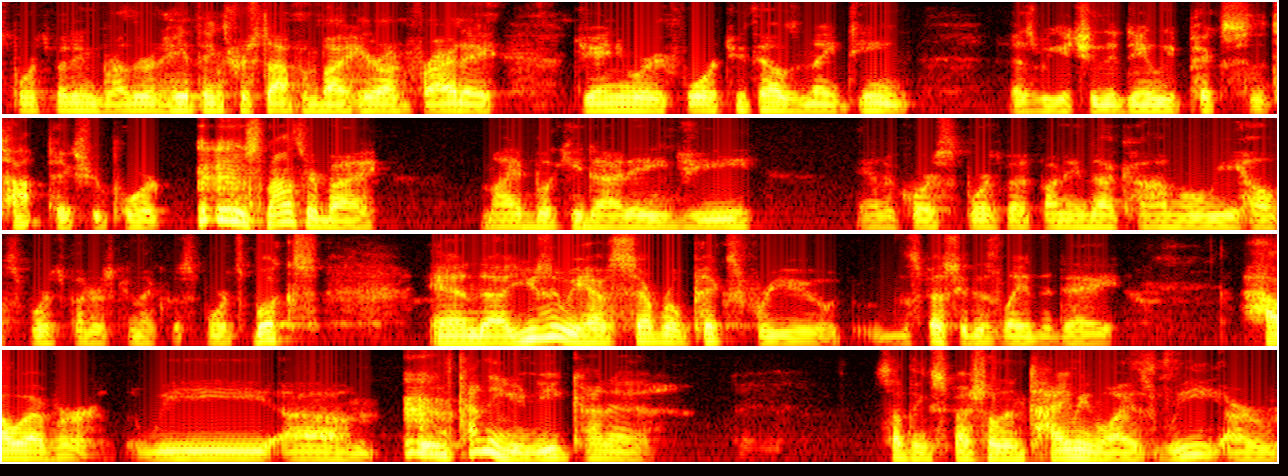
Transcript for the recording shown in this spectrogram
sports betting brother. And Hey, thanks for stopping by here on Friday, January 4, 2019, as we get you the daily picks, the top picks report, sponsored by mybookie.ag and, of course, sportsbetfunding.com, where we help sports bettors connect with sports books. And uh, usually we have several picks for you, especially this late in the day. However, we um, kind of unique, kind of something special and timing wise. We are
